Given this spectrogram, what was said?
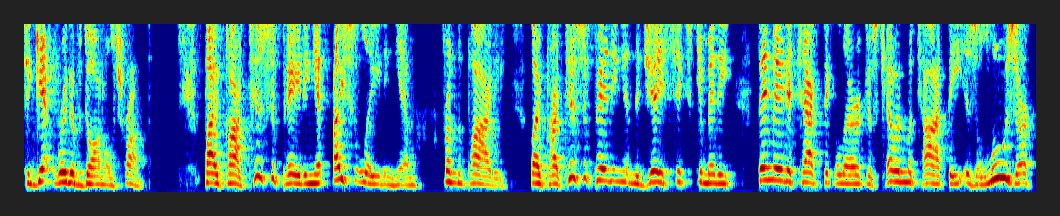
to get rid of Donald Trump by participating and isolating him from the party. By participating in the J6 committee, they made a tactical error because Kevin McCarthy is a loser.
